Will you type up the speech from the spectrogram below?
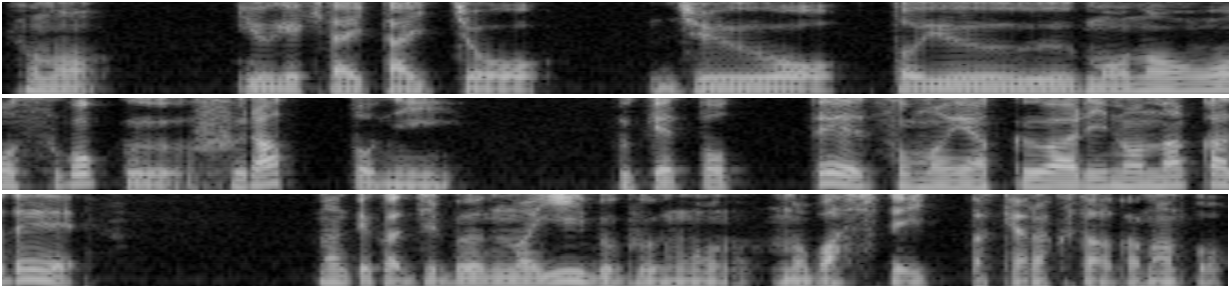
その遊撃隊隊長、獣王というものをすごくフラットに受け取って、その役割の中で、なんていうか自分のいい部分を伸ばしていったキャラクターだなと。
